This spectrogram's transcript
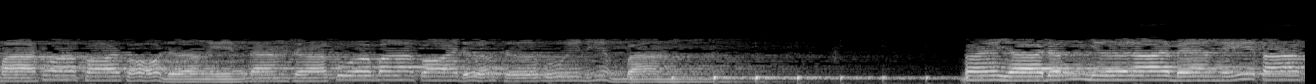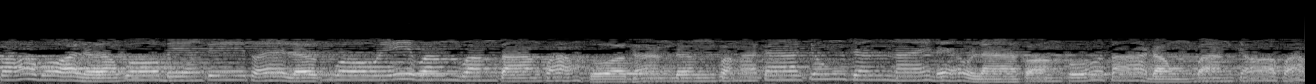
mà thoát khỏi khổ đường hiểm đang sợ của ba coi được sự vui niết bàn bây giờ đứng như lai bèn nghĩ ta có vô lượng vô biên trí tuệ lực vô ý vân vân, tàn pháp của càng đừng phân ca chúng sinh này đều là con của ta, đồng ban cho pháp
